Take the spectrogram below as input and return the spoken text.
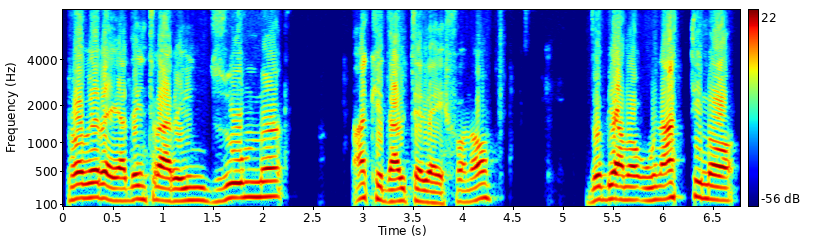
proverei ad entrare in Zoom anche dal telefono. Dobbiamo un attimo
